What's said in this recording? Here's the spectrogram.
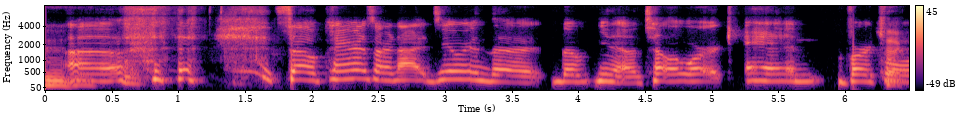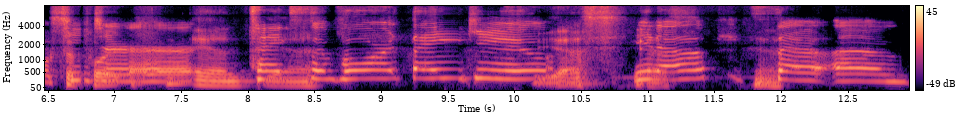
Mm-hmm. Uh, so parents are not doing the the you know telework and virtual tech teacher and tech yeah. support. Thank you. Yes. You yes. know. Yeah. So um,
